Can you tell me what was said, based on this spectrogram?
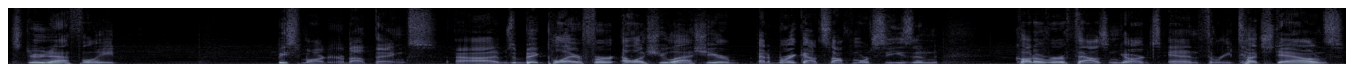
student athlete. Be smarter about things. Uh, he was a big player for LSU last year. Had a breakout sophomore season, caught over a thousand yards and three touchdowns.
